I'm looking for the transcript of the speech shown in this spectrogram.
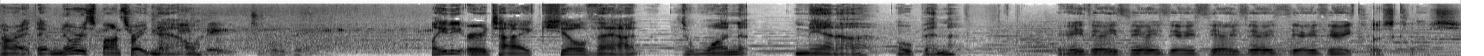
All right, they have no response right now. Play the Ertai, kill that. One mana open. Very, very, very, very, very, very, very, very close, close.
